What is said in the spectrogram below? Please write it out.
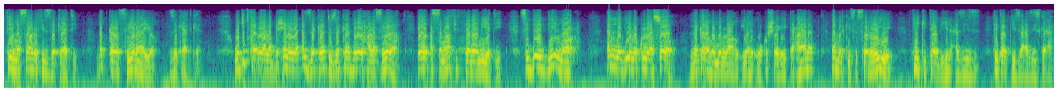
Fii masaarifi azakaati dadka la siinaayo zakaadka wa tudfacu waa la bixinayaa azakaatu zakaadana waxaa la siinaa ila alasnaafi athamaaniyati sideedii nooc alladiina kuwaasoo dakarahum allahu ilaahay uu ku sheegay tacaala amarkiisa sarreeye fii kitaabihi alcasiiz kitaabkiisa casiiska ah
